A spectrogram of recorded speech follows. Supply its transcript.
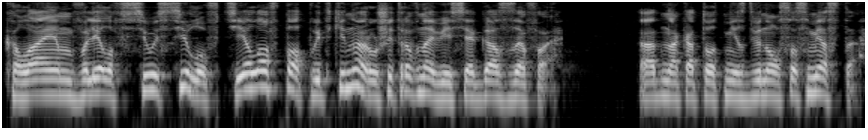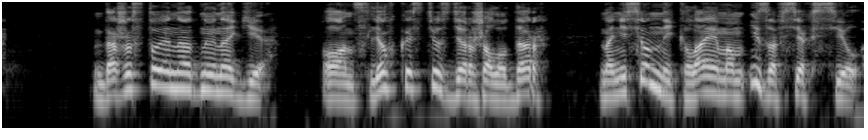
Клайм влил всю силу в тело в попытке нарушить равновесие Газефа. Однако тот не сдвинулся с места. Даже стоя на одной ноге, он с легкостью сдержал удар, нанесенный Клаймом изо всех сил.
